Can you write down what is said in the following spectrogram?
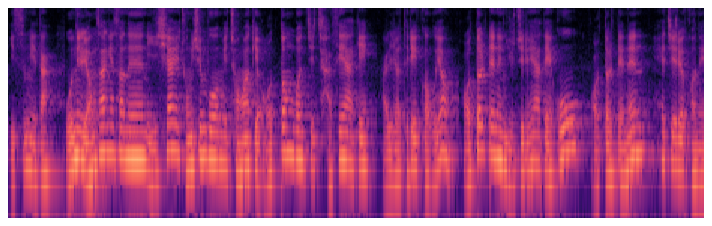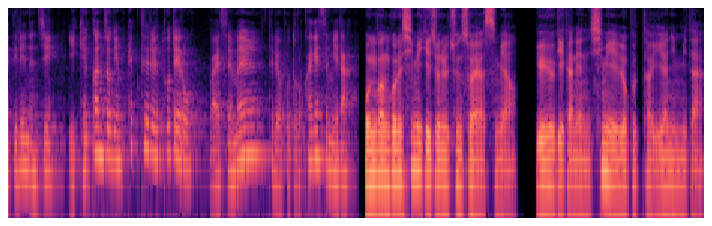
있습니다. 오늘 영상에서는 이 시야의 종신보험이 정확히 어떤 건지 자세하게 알려드릴 거고요. 어떨 때는 유지를 해야 되고 어떨 때는 해지를 권해드리는지 이 객관적인 팩트를 토대로 말씀을 드려보도록 하겠습니다. 본 광고는 심의 기준을 준수하였으며 유효기간은 심의일로부터 2년입니다.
